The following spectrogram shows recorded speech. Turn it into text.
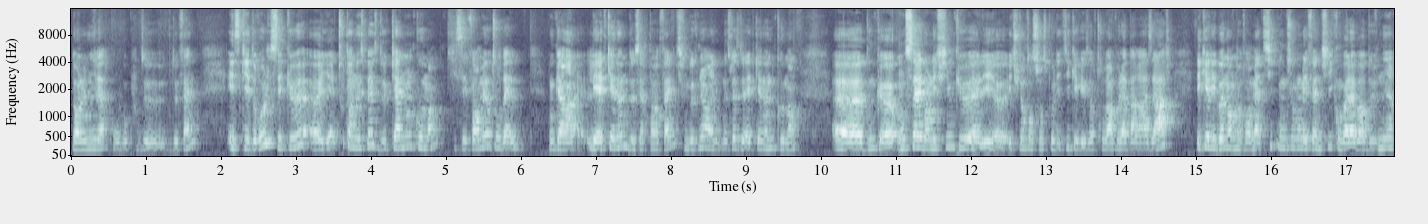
dans l'univers pour beaucoup de, fans. Et ce qui est drôle, c'est qu'il euh, y a tout un espèce de canon commun qui s'est formé autour d'elle. Donc, un, les headcanons de certains fans qui sont devenus une espèce de headcanon commun. Euh, donc, on sait dans les films qu'elle est étudiante en sciences politiques et qu'elle se retrouve un peu là par hasard et qu'elle est bonne en informatique. Donc selon les fanfics, on va la voir devenir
